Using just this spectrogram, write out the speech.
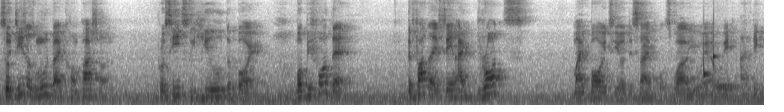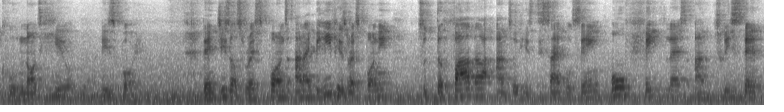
So Jesus, moved by compassion, proceeds to heal the boy. But before then, the father is saying, I brought my boy to your disciples while you were away, and they could not heal this boy. Then Jesus responds, and I believe he's responding to the Father and to his disciples, saying, Oh, faithless and twisted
